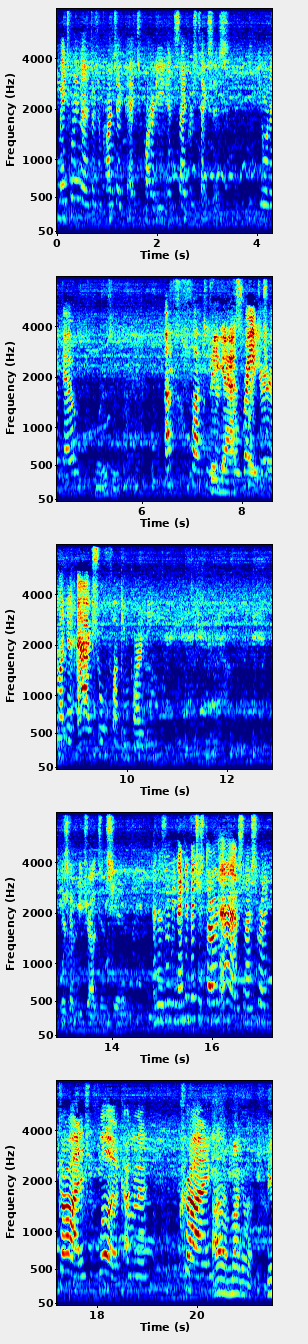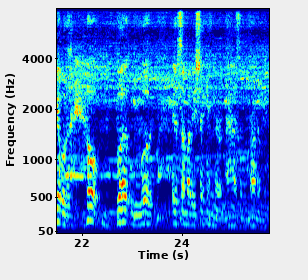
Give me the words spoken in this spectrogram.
May 29th, there's a Project X party in Cypress, Texas. You want to go? What is it? A fucking Big ass rager, rager. like an actual fucking party. There's gonna be drugs and shit. And there's gonna be naked bitches throwing ass, and I swear to God, if you look, I'm gonna cry. I'm not gonna be able to help but look if somebody's shaking their ass in front of me.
